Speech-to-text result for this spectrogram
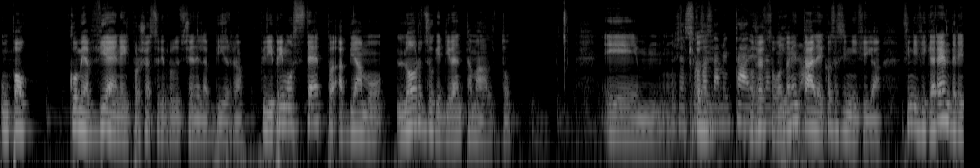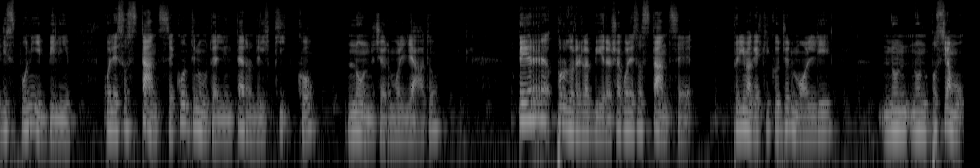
un po' come avviene il processo di produzione della birra. Quindi, primo step, abbiamo l'orzo che diventa malto. E, mm, Processo cosa- fondamentale processo fondamentale, cosa significa? Significa rendere disponibili quelle sostanze contenute all'interno del chicco, non germogliato, per produrre la birra, cioè quelle sostanze prima che il chicco germogli non, non possiamo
